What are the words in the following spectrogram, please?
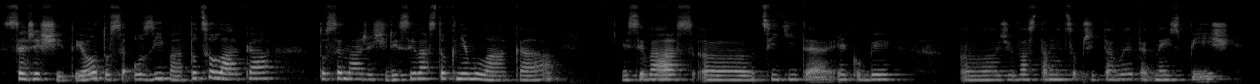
se řešit, jo? To se ozývá. To, co láká, to se má řešit. Jestli vás to k němu láká, jestli vás uh, cítíte, jakoby, že vás tam něco přitahuje, tak nejspíš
